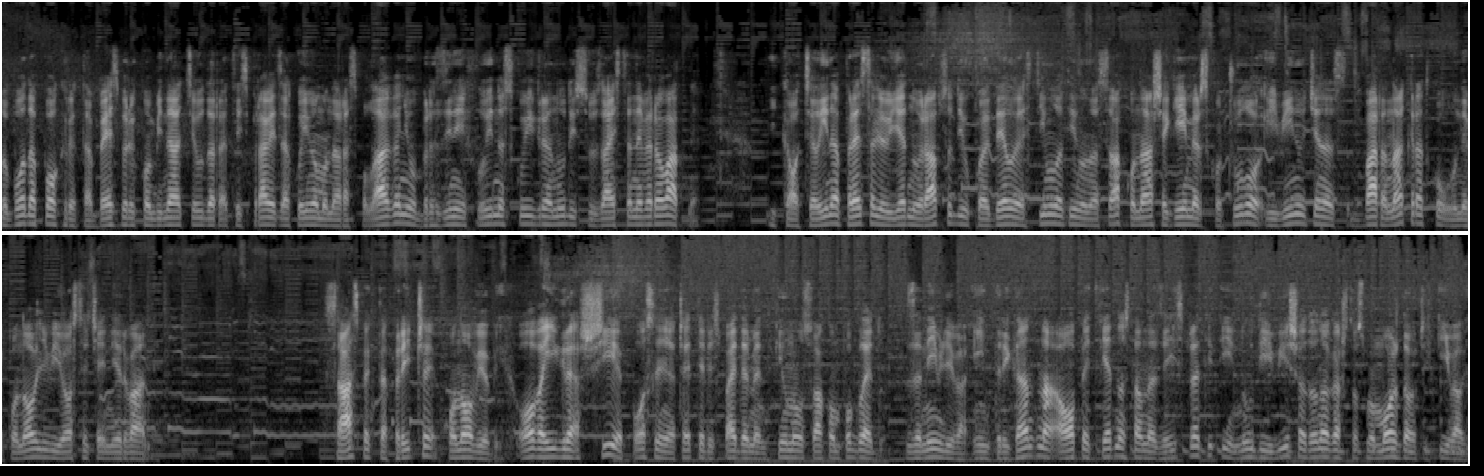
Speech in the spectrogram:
Sloboda pokreta, bezbroj kombinacija udaraca i spravica koje imamo na raspolaganju, brzine i fluidnost koju igra nudi su zaista neverovatne. I kao celina predstavljaju jednu rapsodiju koja deluje stimulativno na svako naše gamersko čulo i vinuće nas, bar nakratko, u neponovljivi osjećaj nirvane. Sa aspekta priče, ponovio bih, ova igra šije posljednja četiri Spider-Man filma u svakom pogledu. Zanimljiva, intrigantna, a opet jednostavna za ispratiti, nudi i više od onoga što smo možda očekivali.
